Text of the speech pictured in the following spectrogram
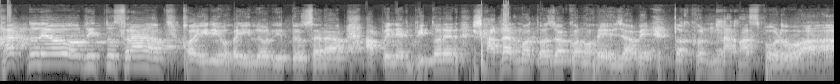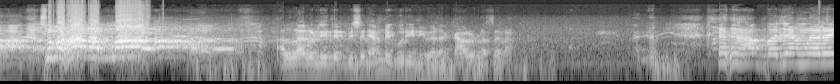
থাকলেও ঋতুস্রাব খয়েরি হইল ঋতুস্রাব। আপেলের ভিতরের সাদার মতো যখন হয়ে যাবে, তখন নামাজ পড়ব। আল্লাহ রলিদের পিছনে এমনি ঘুরি নিবে না, কারণ আছে না। আব্বা জানলারে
